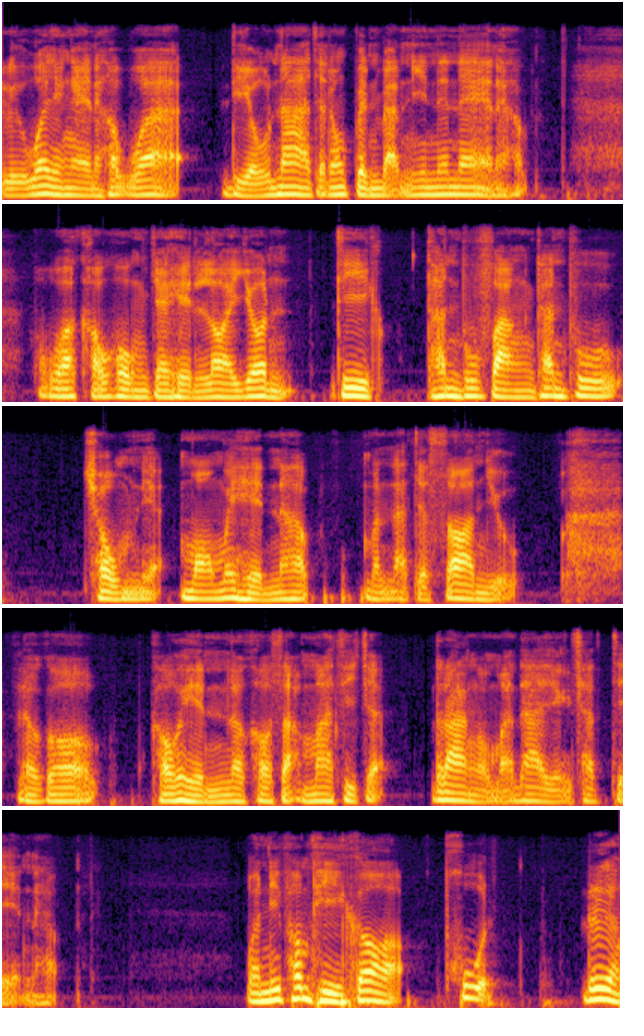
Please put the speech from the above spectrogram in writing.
หรือว่ายังไงนะครับว่าเดี๋ยวหน้าจะต้องเป็นแบบนี้แน่ ๆนะครับ เพราะว่าเขาคงจะเห็นรอยย่นที่ท่านผู้ฟังท่านผู้ชมเนี่ยมองไม่เห็นนะครับ มันอาจจะซ่อนอยู่ แล้วก็เขาเห็นแล้วเขาสามารถที่จะร่างออกมาได้อย่างชัดเจนนะครับ วันนี้พัมพีก็พูดเรื่อง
